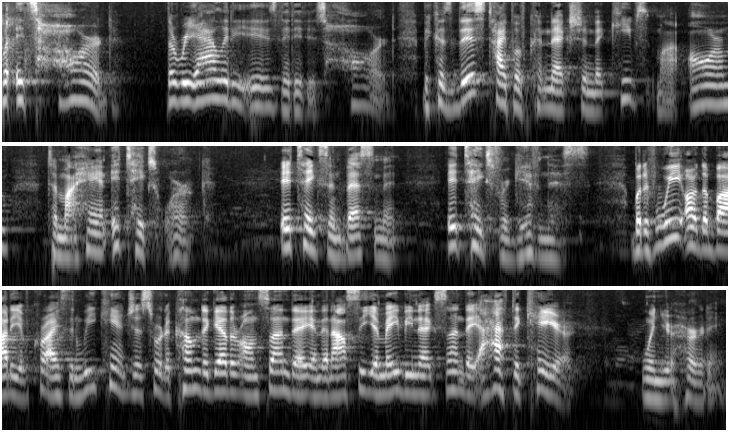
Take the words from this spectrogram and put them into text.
But it's hard. The reality is that it is hard because this type of connection that keeps my arm to my hand, it takes work. It takes investment. It takes forgiveness. But if we are the body of Christ, then we can't just sort of come together on Sunday and then I'll see you maybe next Sunday. I have to care when you're hurting.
